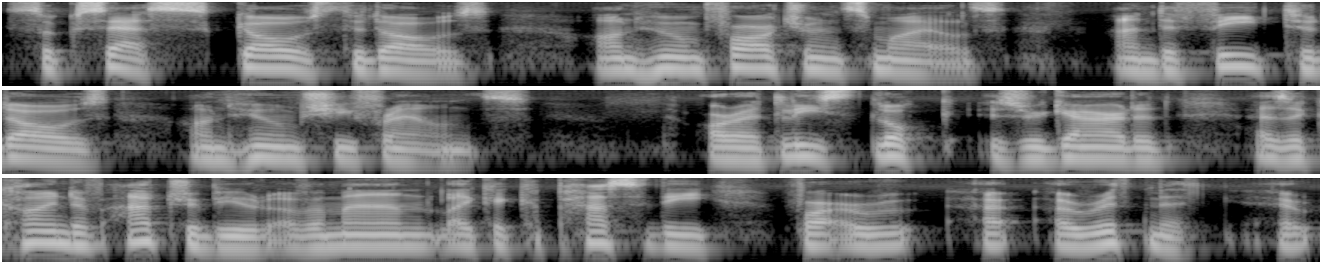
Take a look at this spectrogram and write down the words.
success goes to those on whom fortune smiles, and defeat to those on whom she frowns. or at least look, is regarded as a kind of attribute of a man like a capacity for ar- ar- arithmetic, ar-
